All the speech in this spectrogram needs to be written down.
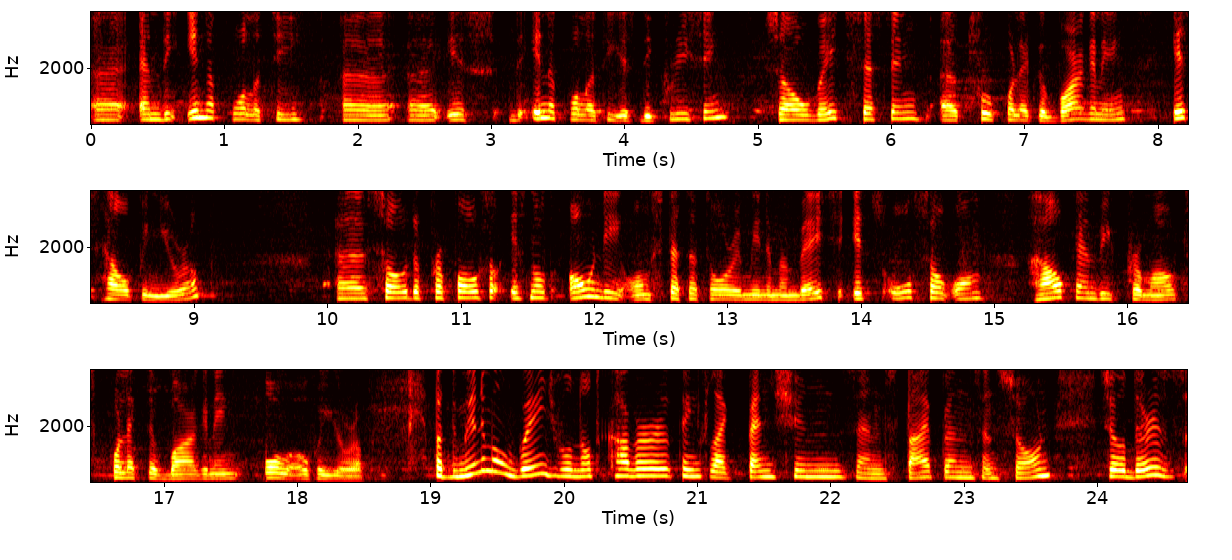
uh, and the inequality is the inequality is decreasing. So wage setting uh, through collective bargaining is helping Europe. Uh, so the proposal is not only on statutory minimum wage, it's also on how can we promote collective bargaining all over Europe. But the minimum wage will not cover things like pensions and stipends and so on. So there is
